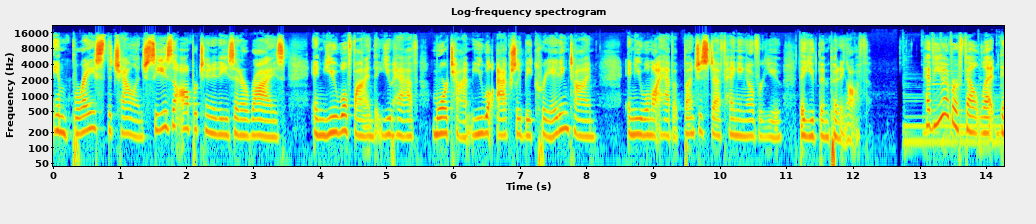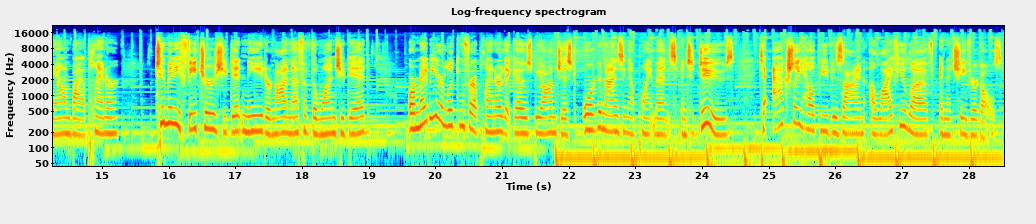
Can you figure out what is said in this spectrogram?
embrace the challenge, seize the opportunities that arise, and you will find that you have more time. You will actually be creating time, and you will not have a bunch of stuff hanging over you that you've been putting off. Have you ever felt let down by a planner? Too many features you didn't need or not enough of the ones you did? Or maybe you're looking for a planner that goes beyond just organizing appointments and to dos to actually help you design a life you love and achieve your goals.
